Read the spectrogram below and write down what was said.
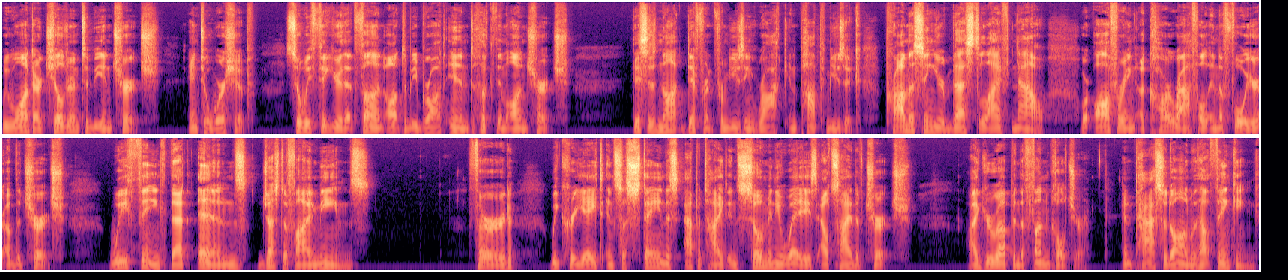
We want our children to be in church and to worship, so we figure that fun ought to be brought in to hook them on church. This is not different from using rock and pop music, promising your best life now, or offering a car raffle in the foyer of the church. We think that ends justify means. Third, we create and sustain this appetite in so many ways outside of church. I grew up in the fun culture and pass it on without thinking.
